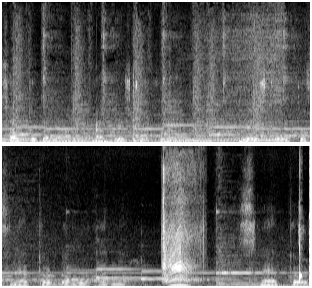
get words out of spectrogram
ਸਭ ਤੋਂ ਪਹਿਲਾਂ ਆਪਣਾ ਪਲੇ ਸਟੋਰ ਖੋਲਣਾ ਪਲੇ ਸਟੋਰ ਤੋਂ ਸਨੈਪਚੈਟ ਡਾਊਨਲੋਡ ਕਰਨੀ ਸਨੈਪਚੈਟ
